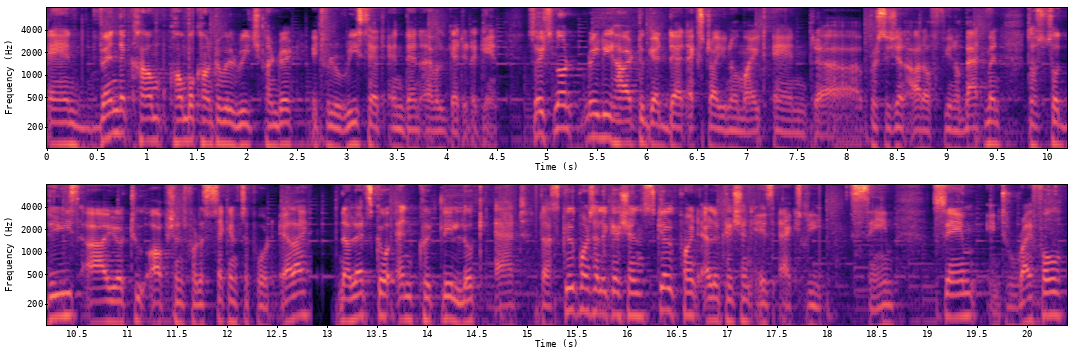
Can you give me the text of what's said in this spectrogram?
and when the com combo counter will reach 100 it will reset and then I will get it again. So it's not really hard to get that extra you know might and uh, precision out of you know Batman. So, so these are your two options for the second support ally. Now let's go and quickly look at the skill points allocation. Skill point allocation is actually same same into rifle.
